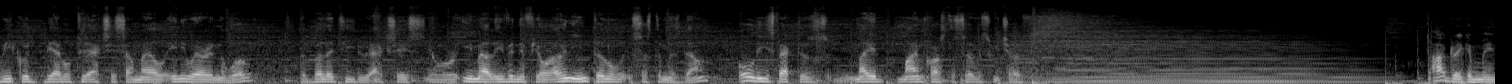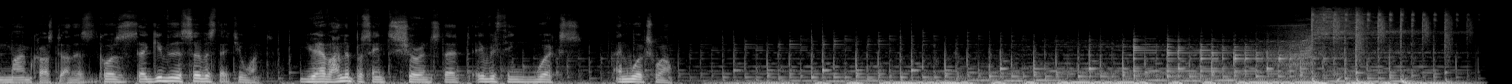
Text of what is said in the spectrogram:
We could be able to access our mail anywhere in the world. The ability to access your email even if your own internal system is down. All these factors made Mimecast the service we chose. I'd recommend Mimecast to others because they give you the service that you want. You have 100% assurance that everything works and works well.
